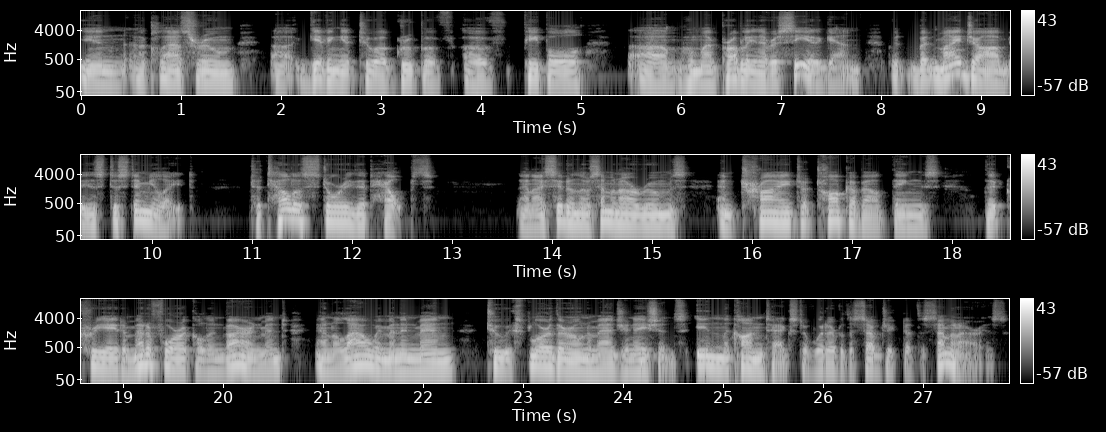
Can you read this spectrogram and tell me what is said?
in a classroom, uh, giving it to a group of of people um, whom I probably never see again. But but my job is to stimulate, to tell a story that helps, and I sit in those seminar rooms and try to talk about things that create a metaphorical environment and allow women and men to explore their own imaginations in the context of whatever the subject of the seminar is.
